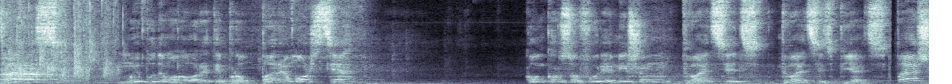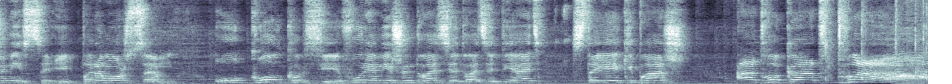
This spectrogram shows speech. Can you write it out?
Зараз ми будемо говорити про переможця конкурсу Фурія Мішн 2025. Перше місце і переможцем у конкурсі Фурія Мішн 2025 стає екіпаж Адвокат 2.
